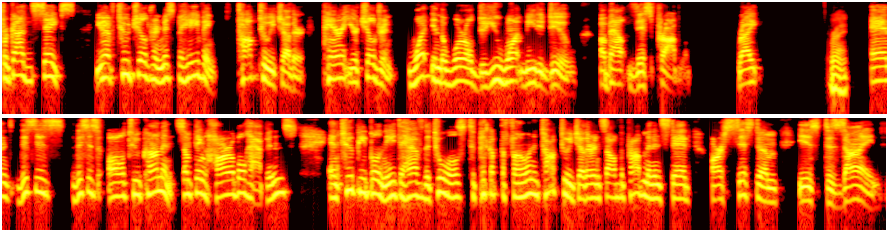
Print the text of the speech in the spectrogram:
for God's sakes, you have two children misbehaving. Talk to each other, parent your children. What in the world do you want me to do about this problem? Right? Right. And this is, this is all too common. Something horrible happens and two people need to have the tools to pick up the phone and talk to each other and solve the problem. And instead, our system is designed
